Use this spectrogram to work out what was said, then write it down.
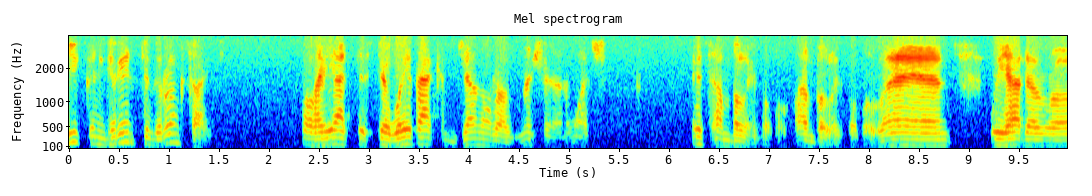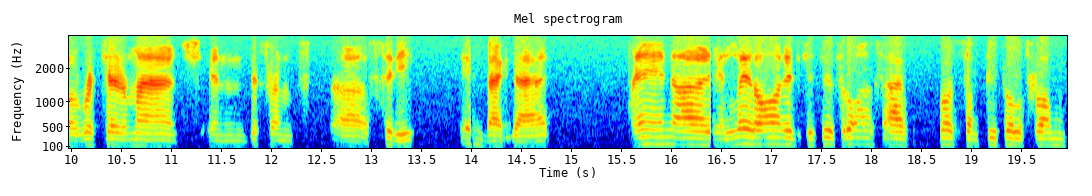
he can get into the ringside. So he had to stay way back in general admission and watch. It's unbelievable, unbelievable. And we had a, a return match in different uh, city in Baghdad. And uh, later on, at the France, I brought some people from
